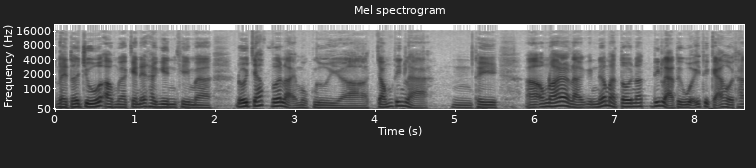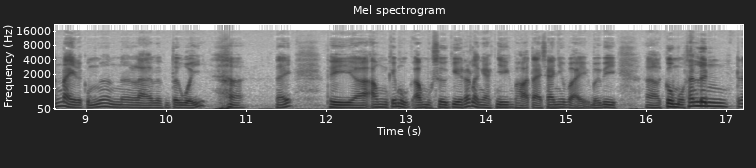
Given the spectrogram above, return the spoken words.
đầy tớ Chúa ông uh, Kenneth Hagin khi mà đối chấp với lại một người uh, chống tiếng lạ. Ừ, thì uh, ông nói là, là nếu mà tôi nói tiếng lạ từ quỷ thì cả hội thánh này cũng ừ, là từ quỷ. Đấy thì uh, ông cái một ông một sư kia rất là ngạc nhiên và hỏi tại sao như vậy? Bởi vì uh, cùng một thánh linh uh,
